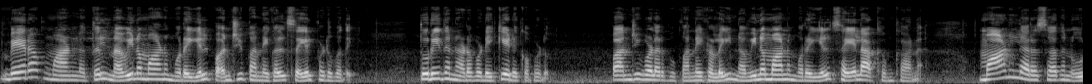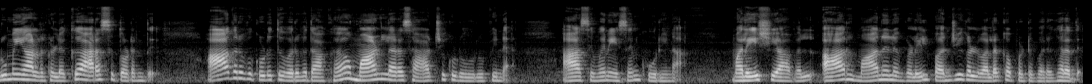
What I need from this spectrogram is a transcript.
பேராக் மாநிலத்தில் நவீனமான முறையில் பன்றி பண்ணைகள் செயல்படுவதை துரித நடவடிக்கை எடுக்கப்படும். பன்றி வளர்ப்பு பண்ணைகளை நவீனமான முறையில் செயலாக்கம் காண மாநில அரசு அதன் உரிமையாளர்களுக்கு அரசு தொடர்ந்து ஆதரவு கொடுத்து வருவதாக மாநில அரசு ஆட்சிக்குழு உறுப்பினர் ஆ. சிவனேசன் கூறினார். மலேசியாவில் ஆறு மாநிலங்களில் பன்றிகள் வளர்க்கப்பட்டு வருகிறது.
